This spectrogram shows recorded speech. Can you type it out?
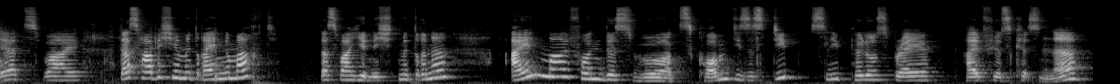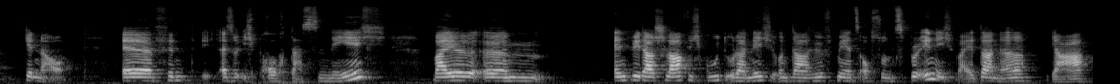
Der 2. Das habe ich hier mit reingemacht. Das war hier nicht mit drin einmal von This Works kommt, dieses Deep Sleep Pillow Spray, halt fürs Kissen, ne? Genau. Äh, find, also ich brauche das nicht, weil ähm, entweder schlafe ich gut oder nicht und da hilft mir jetzt auch so ein Spray nicht weiter, ne? Ja.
